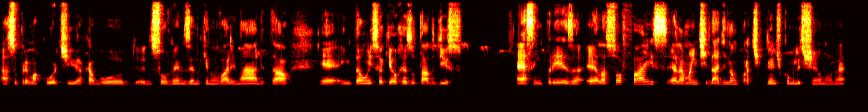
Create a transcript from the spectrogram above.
a Suprema Corte acabou dissolvendo, dizendo que não vale nada e tal. É, então, isso aqui é o resultado disso essa empresa, ela só faz, ela é uma entidade não praticante, como eles chamam, né?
